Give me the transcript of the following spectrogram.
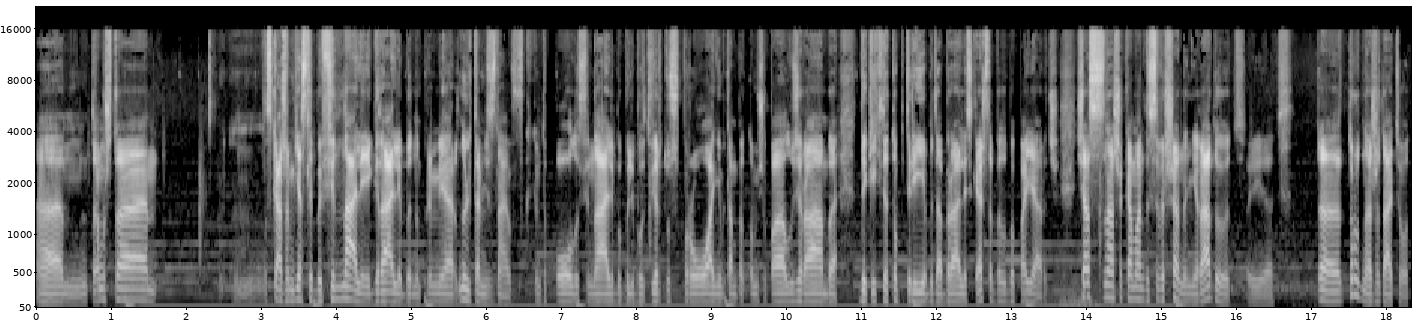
Да. Э, потому что скажем, если бы в финале играли бы, например, ну или там, не знаю, в каком-то полуфинале бы были бы вот Virtus.pro, они бы там потом еще по лузерам бы, до каких-то топ-3 бы добрались, конечно, было бы поярче. Сейчас наши команды совершенно не радуют, и э, трудно ожидать от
